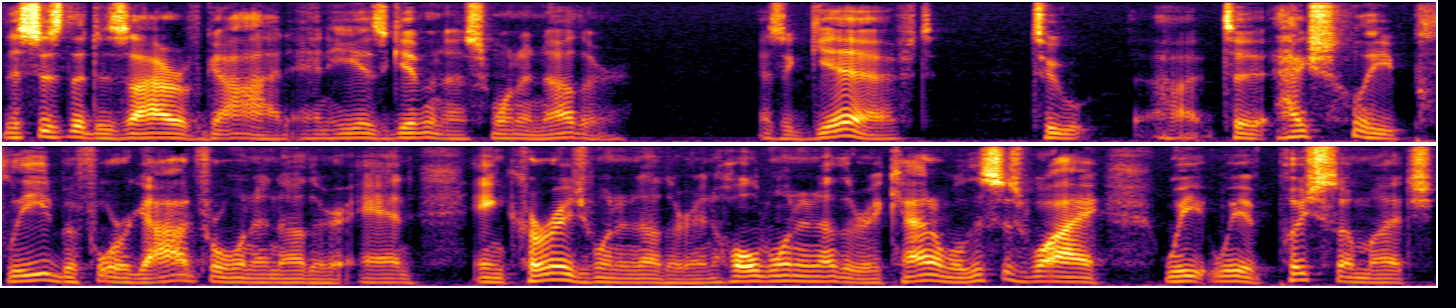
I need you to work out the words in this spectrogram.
This is the desire of God, and He has given us one another as a gift to uh, to actually plead before God for one another and encourage one another and hold one another accountable. This is why we, we have pushed so much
